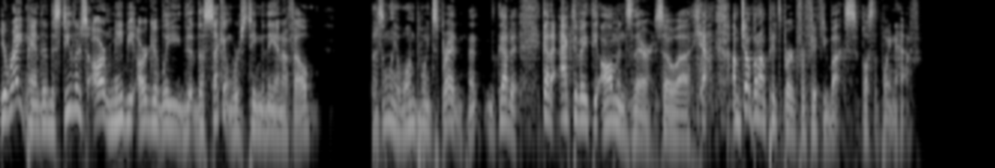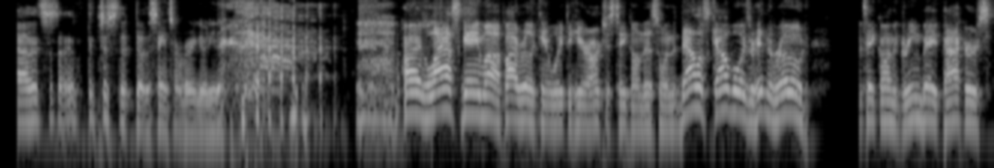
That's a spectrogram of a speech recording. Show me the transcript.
You're right, Panther. The Steelers are maybe arguably the, the second worst team in the NFL, but it's only a one point spread. Got to got to activate the almonds there. So uh, yeah, I'm jumping on Pittsburgh for fifty bucks plus the point and a half. Uh, it's, just, uh, it's just that uh, the Saints aren't very good either. All right, last game up. I really can't wait to hear Arch's take on this one. The Dallas Cowboys are hitting the road to take on the Green Bay Packers.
